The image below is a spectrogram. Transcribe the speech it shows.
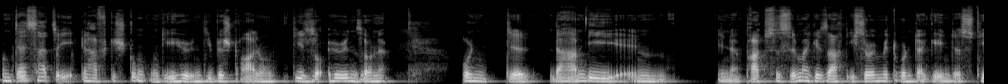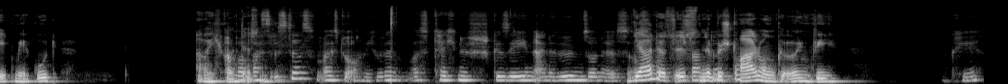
Und das hat so ekelhaft gestunken, die Höhen, die Bestrahlung, die so Höhensonne. Und äh, da haben die in, in der Praxis immer gesagt, ich soll mit runtergehen, das tät mir gut. Aber ich konnte Aber was nicht. ist das? Weißt du auch nicht, oder? Was technisch gesehen eine Höhlensonne ist? Ja, das ist eine Standard? Bestrahlung irgendwie. Okay.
